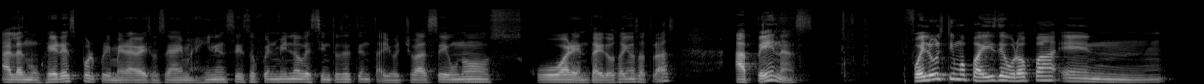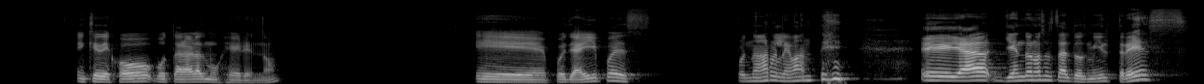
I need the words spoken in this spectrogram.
a las mujeres por primera vez, o sea, imagínense, eso fue en 1978, hace unos 42 años atrás, apenas fue el último país de Europa en, en que dejó votar a las mujeres, ¿no? Eh, pues de ahí, pues, pues nada relevante. Eh, ya yéndonos hasta el 2003,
